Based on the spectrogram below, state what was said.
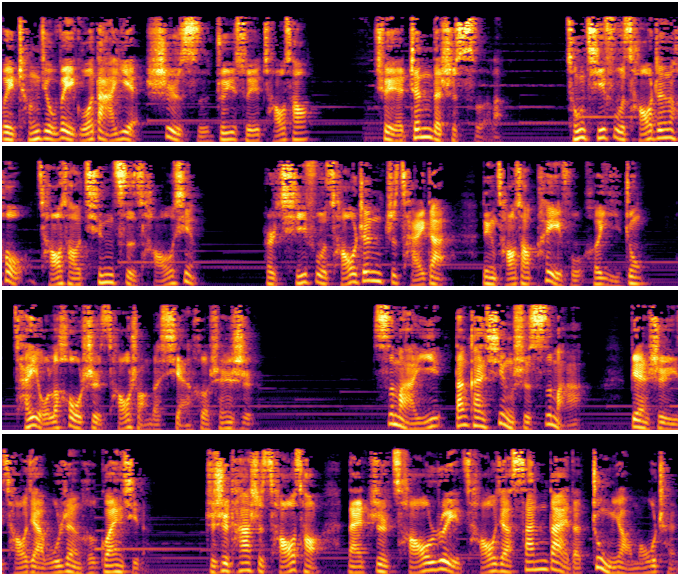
为成就魏国大业誓死追随曹操，却也真的是死了。从其父曹真后，曹操亲赐曹姓，而其父曹真之才干令曹操佩服和倚重。才有了后世曹爽的显赫身世。司马懿单看姓氏司马，便是与曹家无任何关系的，只是他是曹操乃至曹睿曹家三代的重要谋臣，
